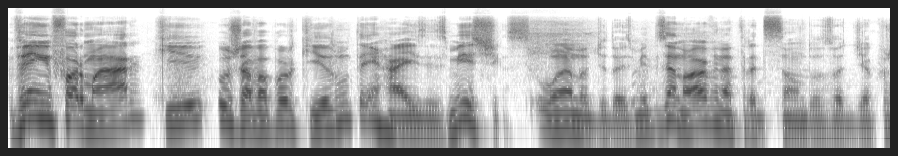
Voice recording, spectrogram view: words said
Venho informar que o javaporquismo tem raízes místicas. O ano de 2019, na tradição do zodíaco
